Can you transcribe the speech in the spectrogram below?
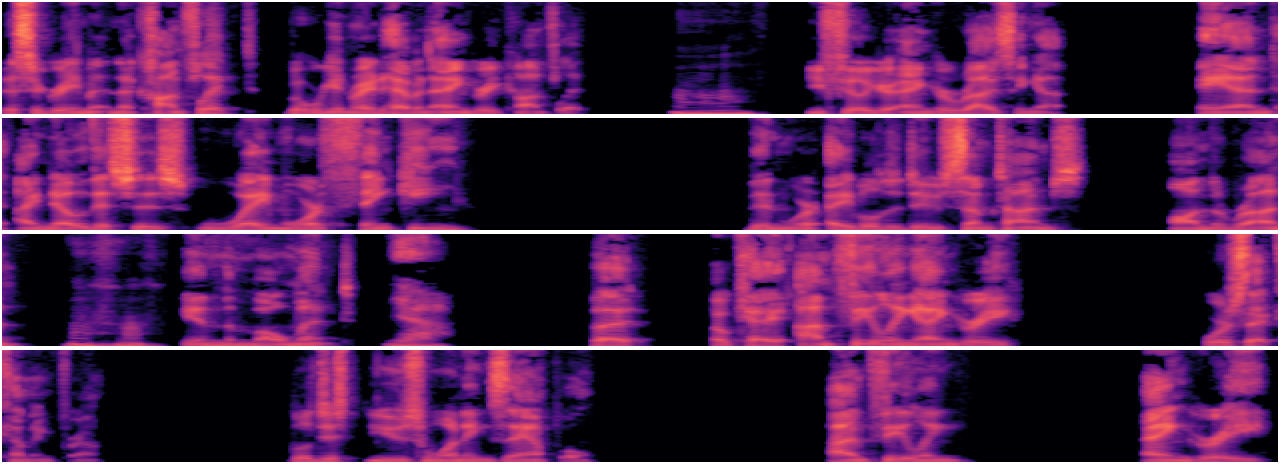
disagreement and a conflict, but we're getting ready to have an angry conflict. Mm, You feel your anger rising up. And I know this is way more thinking than we're able to do sometimes on the run mhm. in the moment. Yeah. But okay, I'm feeling angry. Where's that coming from? We'll just use one example. I'm feeling angry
